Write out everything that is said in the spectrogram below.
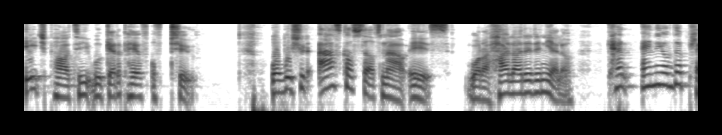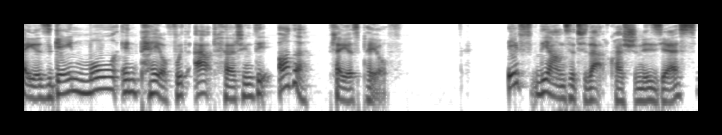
each party will get a payoff of two. What we should ask ourselves now is, what I highlighted in yellow, can any of the players gain more in payoff without hurting the other player's payoff? If the answer to that question is yes,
